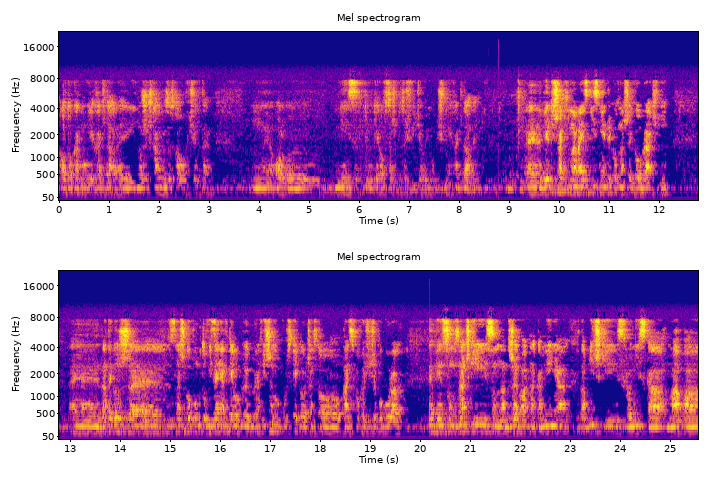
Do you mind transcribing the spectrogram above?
autokar mógł jechać dalej. Nożyczkami zostało wcięte mm, y, miejsce, w którym kierowca, żeby coś widział i mogliśmy jechać dalej. E, Wielki szlak himalajski istnieje tylko w naszej wyobraźni. E, dlatego, że z naszego punktu widzenia takiego geograficznego, górskiego, często Państwo chodzicie po górach, e, więc są znaczki, są na drzewach, na kamieniach, tabliczki, schroniska, mapa,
